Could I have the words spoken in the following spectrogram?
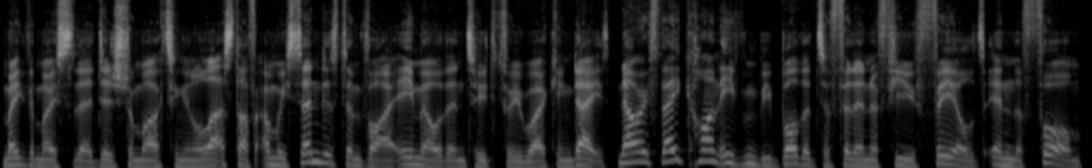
make the most of their digital marketing and all that stuff. And we send it to them via email within two to three working days. Now, if they can't even be bothered to fill in a few fields in the form,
